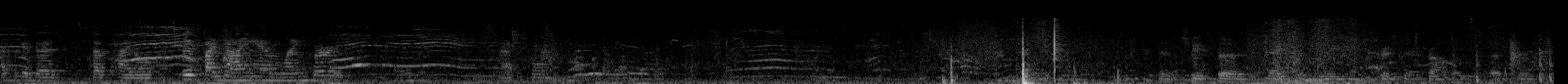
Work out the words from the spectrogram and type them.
I forget the subtitle. It's by Diane Langberg. It's excellent. and she's the Christian trauma specialist.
